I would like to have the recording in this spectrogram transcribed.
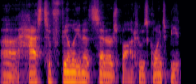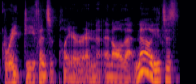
uh, has to fill in at center spot, who's going to be a great defensive player and, and all that. No, you just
